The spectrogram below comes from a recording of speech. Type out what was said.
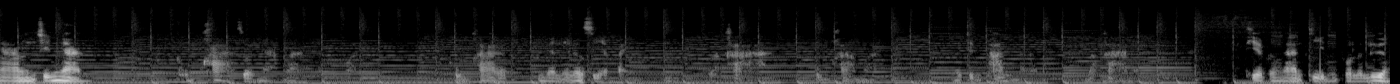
งานชิ้นงานคุ้มค่าสวยงามมากครับคุ้มค่ากับเงินที่เราเสียไป ราคาคุ้มค่ามาก ไม่ถึงพันนะครับราคาเทียบกับงานจีนคนละเรื่อง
